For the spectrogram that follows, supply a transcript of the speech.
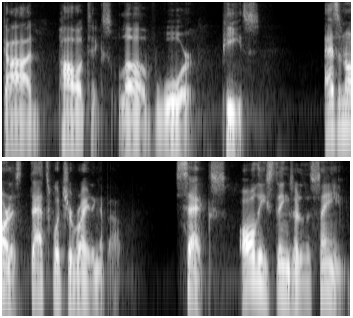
God, politics, love, war, peace. As an artist, that's what you're writing about. Sex, all these things are the same.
